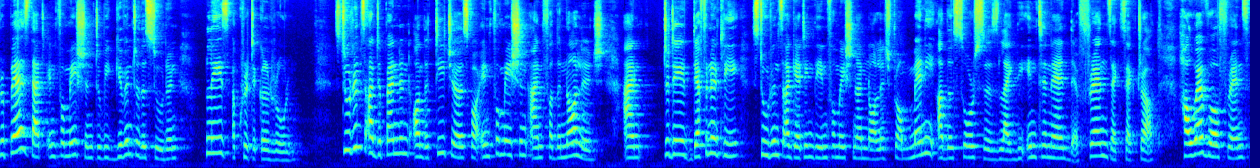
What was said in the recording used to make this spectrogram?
prepares that information to be given to the student plays a critical role. Students are dependent on the teachers for information and for the knowledge and today definitely students are getting the information and knowledge from many other sources like the internet, their friends, etc. However, friends,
